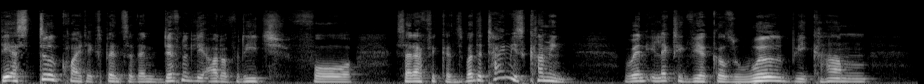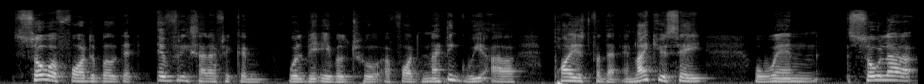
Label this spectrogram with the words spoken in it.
they are still quite expensive and definitely out of reach for South Africans. But the time is coming when electric vehicles will become so affordable that every South African will be able to afford. And I think we are poised for that. And like you say, when solar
